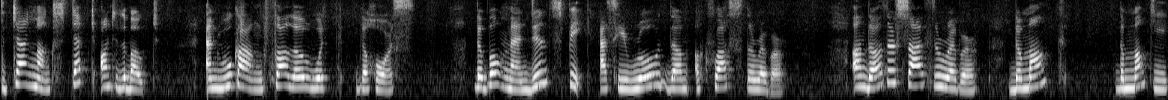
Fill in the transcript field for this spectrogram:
The giant monk stepped onto the boat, and Wukong followed with the horse. The boatman didn't speak as he rowed them across the river. On the other side of the river, the monk, the monkey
